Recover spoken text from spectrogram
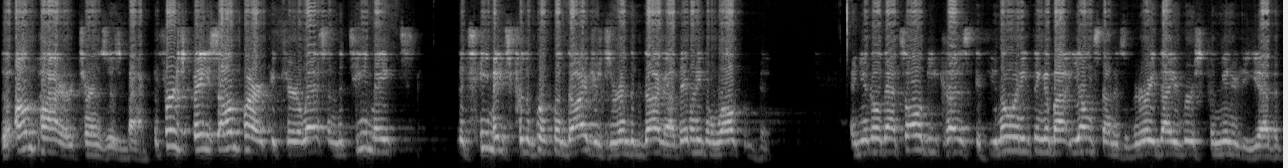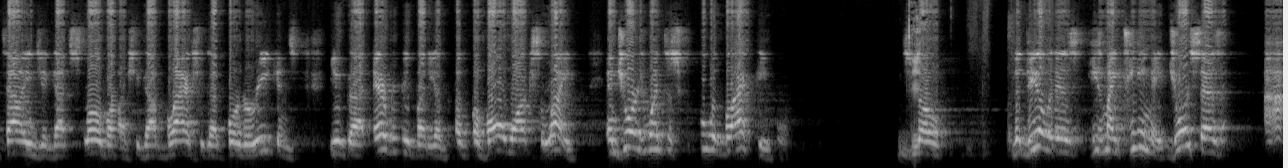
The umpire turns his back. The first base umpire could care less, and the teammates, the teammates for the Brooklyn Dodgers are in the dugout. They don't even welcome him. And you know, that's all because if you know anything about Youngstown, it's a very diverse community. You have Italians, you got Slovaks, you got blacks, you got Puerto Ricans, you've got everybody of, of, of all walks of life. And George went to school with black people. Yeah. So the deal is, he's my teammate. George says, I,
